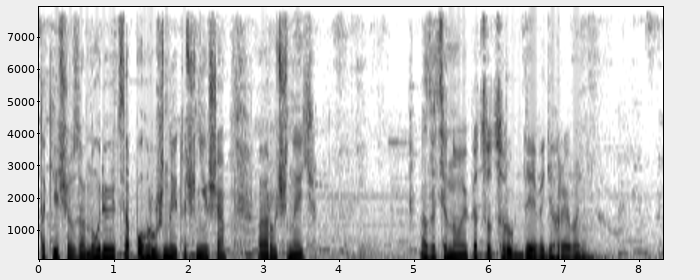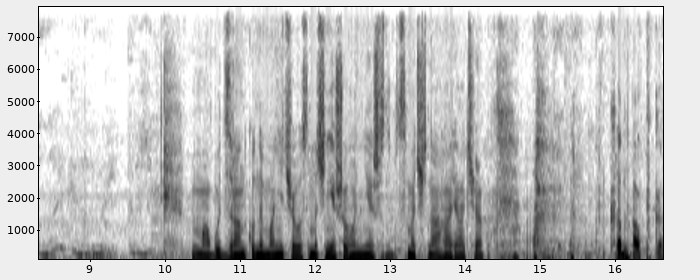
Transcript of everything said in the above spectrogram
такий, що занурюється, погружний, точніше, ручний. За ціною 549 гривень. Мабуть, зранку нема нічого смачнішого, ніж смачна гаряча канапка.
